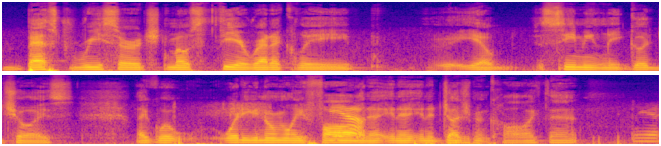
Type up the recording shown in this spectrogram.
best researched, most theoretically, you know, seemingly good choice? Like, where, where do you normally fall yeah. in, a, in, a, in a judgment call like that? Yeah,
